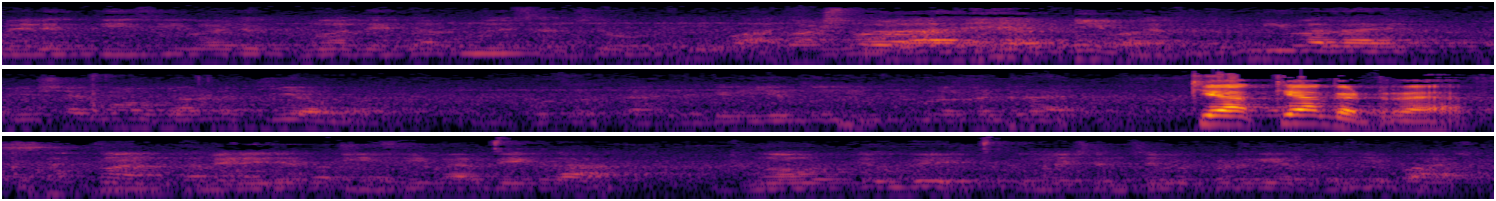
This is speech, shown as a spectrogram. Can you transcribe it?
मैंने तीसरी बार जो धुआँ देखा तो मुझे संशय वाष्प वाला है अग्नि वाला है। अग्नि वाला है। और ये शायद उदाहरण दिया हुआ है। हो सकता है लेकिन ये तो पूरा घट रहा है। क्या क्या घट रहा है? आपको मैंने जब तीसरी बार देखा धुआँ उठते हुए तो मेरे संशय में पड़ गया ये वाष्प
